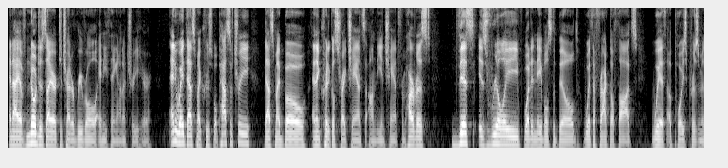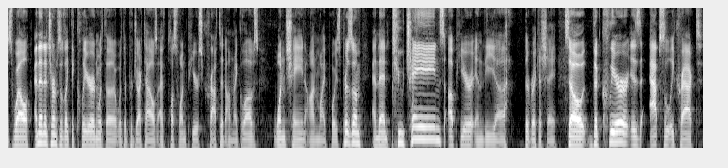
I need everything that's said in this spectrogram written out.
and I have no desire to try to reroll anything on a tree here. Anyway, that's my Crucible passive tree. That's my bow, and then critical strike chance on the enchant from Harvest. This is really what enables the build with the Fractal Thoughts with a poise prism as well. And then in terms of like the clear and with the with the projectiles, I have plus one pierce crafted on my gloves, one chain on my poise prism, and then two chains up here in the uh the ricochet. So the clear is absolutely cracked.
